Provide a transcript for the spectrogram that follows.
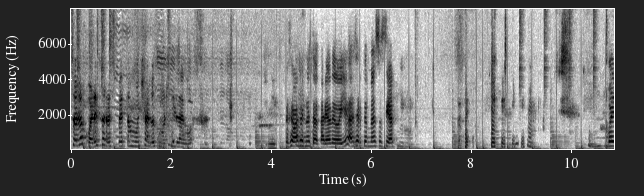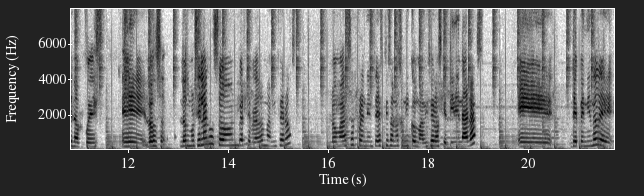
solo por eso respeto mucho a los murciélagos. Esa va a ser nuestra tarea de hoy, ¿eh? hacerte más social. Bueno, pues eh, los, los murciélagos son vertebrados mamíferos. Lo más sorprendente es que son los únicos mamíferos que tienen alas. Eh, dependiendo de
